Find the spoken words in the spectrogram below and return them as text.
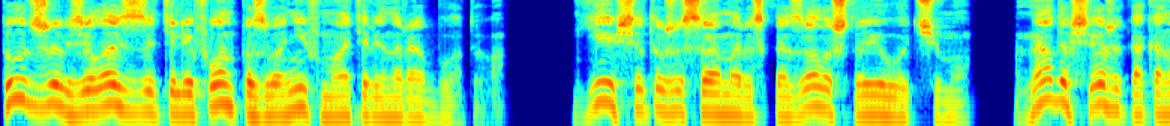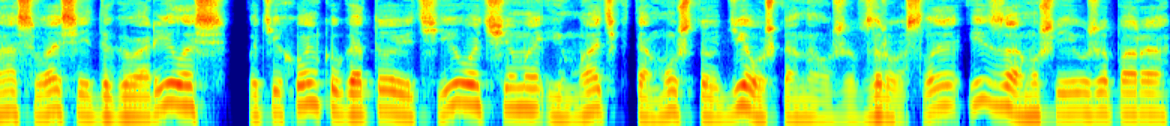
тут же взялась за телефон, позвонив матери на работу. Ей все то же самое рассказала, что и отчиму. Надо все же, как она с Васей договорилась, потихоньку готовить и отчима, и мать к тому, что девушка она уже взрослая, и замуж ей уже пора.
